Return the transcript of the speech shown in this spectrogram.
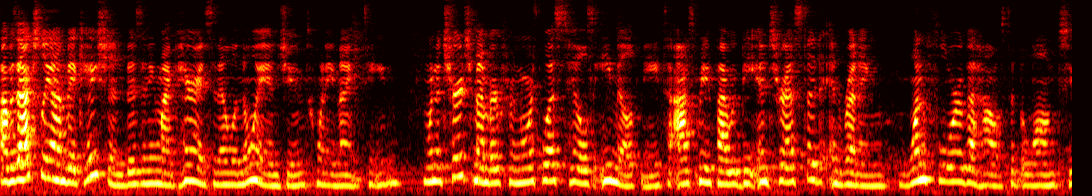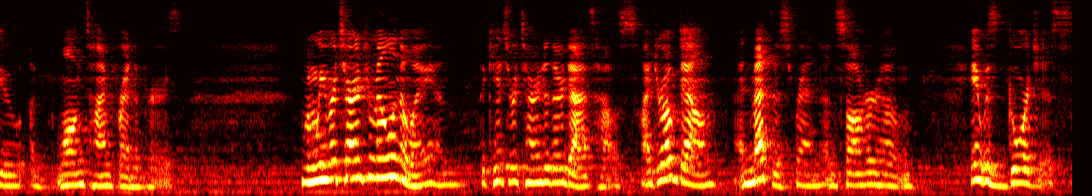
I was actually on vacation visiting my parents in Illinois in June 2019 when a church member from Northwest Hills emailed me to ask me if I would be interested in renting one floor of a house that belonged to a longtime friend of hers. When we returned from Illinois and the kids returned to their dad's house, I drove down and met this friend and saw her home. It was gorgeous,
